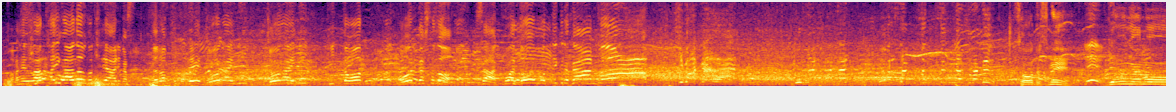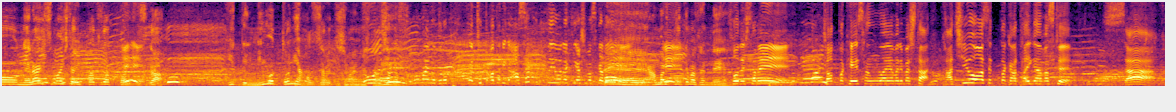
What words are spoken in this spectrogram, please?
この辺はタイガーの動きであります。ドロップで場外に場外にヒットを放り出したぞ。さあここはどう持っていくのか。と決まった。山田さん完全な疑惑そうですね。ええ非常にあの狙いすました一発だったんですが、ヒットに見事に外されてしまいましどうでしょうたね。その前のドロップがちょっと当たりが浅かったような気がしますかね、ええあんまり効いてませんね。そうでしたね。ちょっと計算を誤りました。勝ちを焦ったかタイガーマスク。さあ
